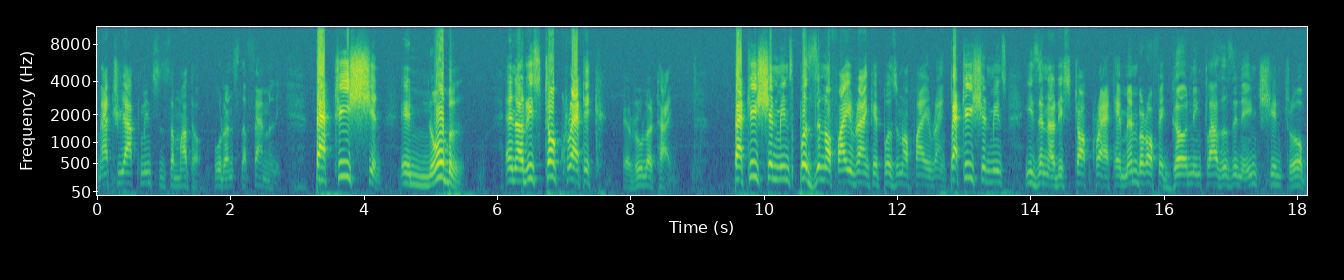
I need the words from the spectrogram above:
Matriarch means it's the mother who runs the family. Patrician, a noble, an aristocratic, a ruler type. Patrician means person of high rank, a person of high rank. Patrician means is an aristocrat, a member of a governing classes in ancient Rome.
